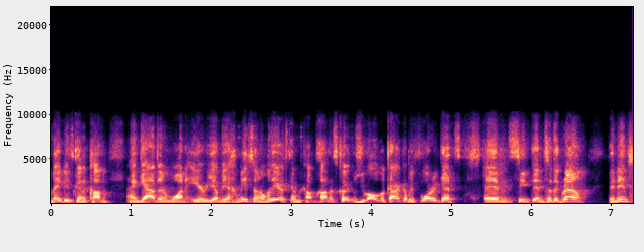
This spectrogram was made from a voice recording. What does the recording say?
maybe it's going to come and gather in one area. And over there, it's going to become chametz before it gets um, seeped into the ground. Hence,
